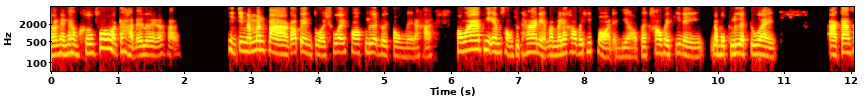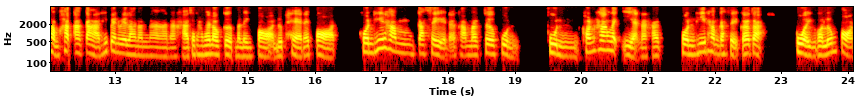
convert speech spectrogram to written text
ก็แนะนำเครื่องฟอกอากาศได้เลยนะคะ จริงๆน้ำมันปลาก็เป็นตัวช่วยฟอกเลือดโดยตรงเลยนะคะ เพราะว่า PM 2.5 เนี่ยมันไม่ได้เข้าไปที่ปอดอย่างเดียว ไปเข้าไปที่ในระบบเลือดด้วยอาการสัมผัสอากาศที่เป็นเวลานานๆนะคะ จะทำให้เราเกิดมะเร็งปอดหรือแผลในปอด คนที่ทำเกษตรนะคะมาเจอฝุ่นฝุ่นค่อนข้างละเอียดนะคะ คนที่ทำเกษตรก็จะป่วยเกี่ยวกับเรื่องปอด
